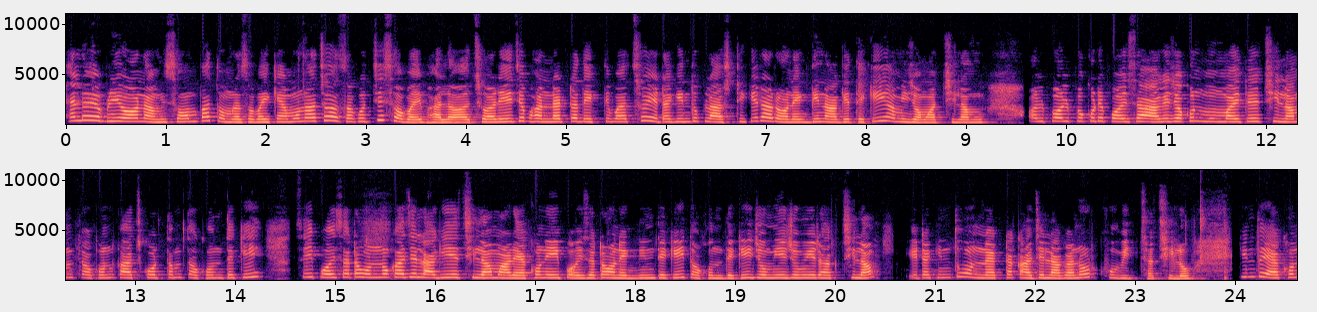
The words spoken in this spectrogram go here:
হ্যালো এভরিওয়ান আমি শম্পা তোমরা সবাই কেমন আছো? আশা করছি সবাই ভালো আছো। আর এই যে ভান্ডারটা দেখতে পাচ্ছ, এটা কিন্তু প্লাস্টিকের আর অনেক দিন আগে থেকেই আমি জমাচ্ছিলাম। অল্প অল্প করে পয়সা, আগে যখন মুম্বাইতে ছিলাম, তখন কাজ করতাম, তখন থেকেই সেই পয়সাটা অন্য কাজে লাগিয়েছিলাম। আর এখন এই পয়সাটা অনেক দিন থেকেই, তখন থেকেই জমিয়ে জমিয়ে রাখছিলাম। এটা কিন্তু অন্য একটা কাজে লাগানোর খুব ইচ্ছা ছিল। কিন্তু এখন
